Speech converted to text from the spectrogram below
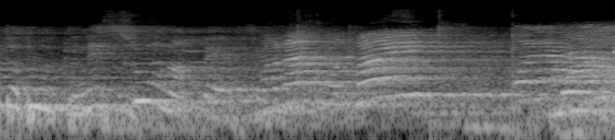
vinto tutti, nessuno ha perso. Non hanno mai... Buona...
